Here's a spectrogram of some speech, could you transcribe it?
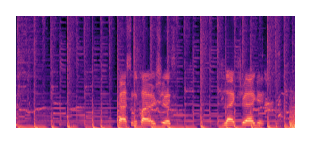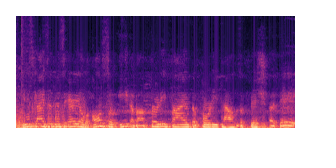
win. Passing the pirate ships. Black Dragon. These guys in this area will also eat about 35 to 40 pounds of fish a day,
